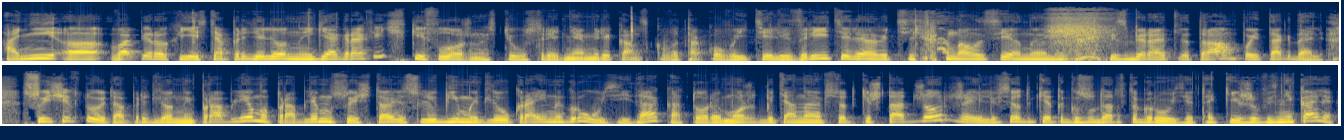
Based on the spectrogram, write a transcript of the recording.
Они, э, во-первых, есть определенные географические сложности у среднеамериканского такого и телезрителя, телеканала CNN, избирателя Трампа и так далее. Существуют определенные проблемы. Проблемы существовали с любимой для Украины Грузии, да, которая, может быть, она все-таки штат Джорджия или все-таки это государство Грузия. Такие же возникали.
